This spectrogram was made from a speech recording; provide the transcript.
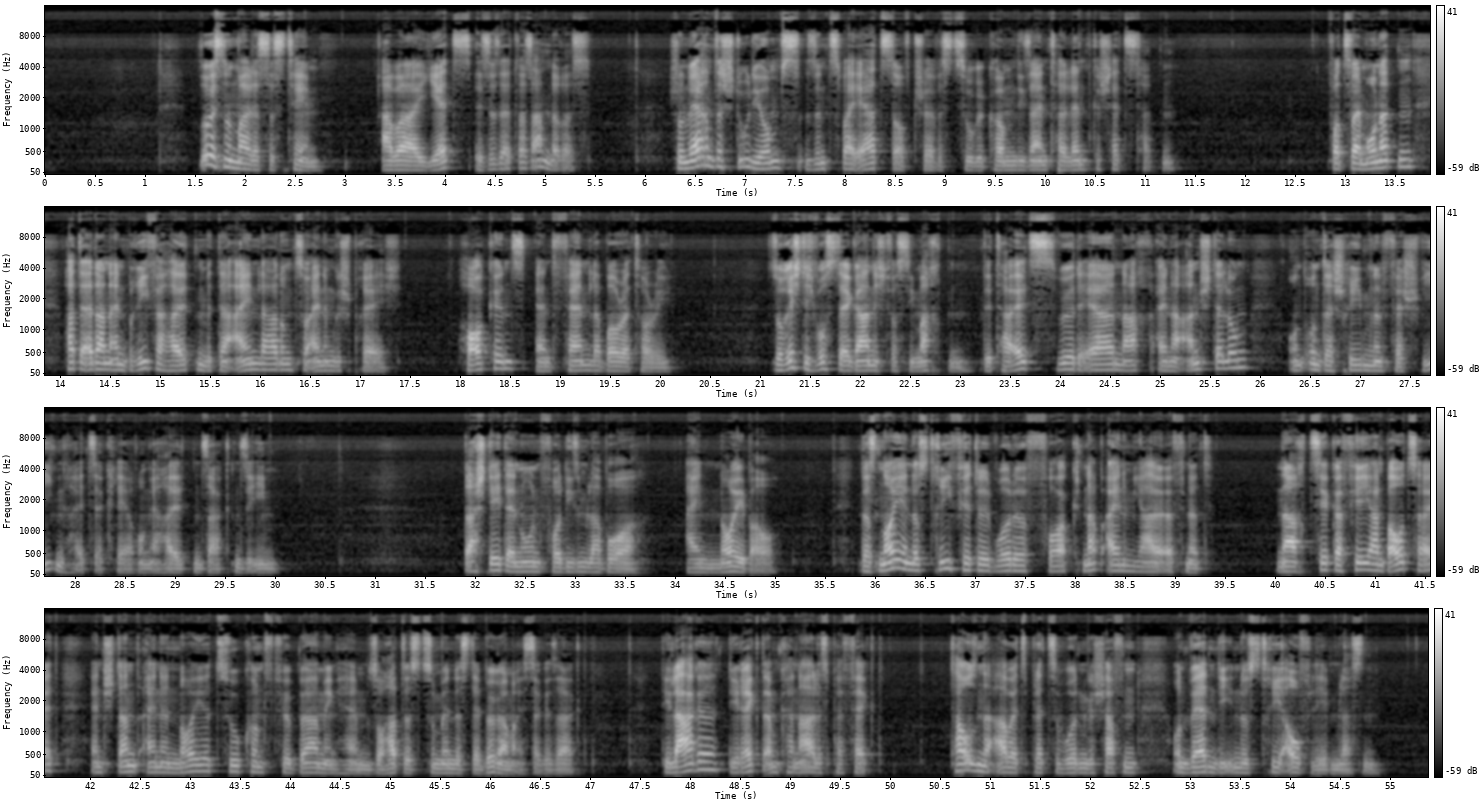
So ist nun mal das System. Aber jetzt ist es etwas anderes. Schon während des Studiums sind zwei Ärzte auf Travis zugekommen, die sein Talent geschätzt hatten. Vor zwei Monaten hatte er dann einen Brief erhalten mit der Einladung zu einem Gespräch. Hawkins and Fan Laboratory. So richtig wusste er gar nicht, was sie machten. Details würde er nach einer Anstellung und unterschriebenen Verschwiegenheitserklärung erhalten, sagten sie ihm. Da steht er nun vor diesem Labor. Ein Neubau. Das neue Industrieviertel wurde vor knapp einem Jahr eröffnet. Nach circa vier Jahren Bauzeit entstand eine neue Zukunft für Birmingham, so hat es zumindest der Bürgermeister gesagt. Die Lage direkt am Kanal ist perfekt. Tausende Arbeitsplätze wurden geschaffen und werden die Industrie aufleben lassen.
